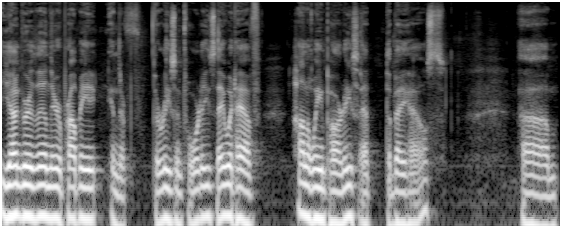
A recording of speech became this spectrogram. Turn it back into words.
younger then. They were probably in their 30s and 40s. They would have Halloween parties at the Bay House. Um,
